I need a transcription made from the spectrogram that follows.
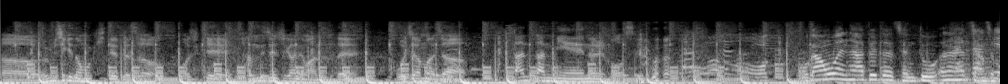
어, 음식이 너무 기대돼서 어저께 잠늦은 시간에 왔는데 오자마자 딴딴면을 먹었어요. 我刚问他对这个成都，嗯，他讲什么？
